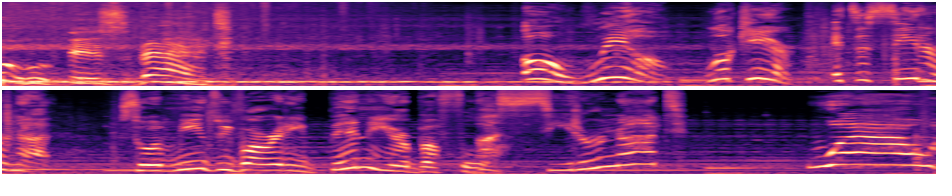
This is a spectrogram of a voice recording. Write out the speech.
who is that? Oh, Leo, look here. It's a cedar nut. So it means we've already been here before. A cedar nut? Wow!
